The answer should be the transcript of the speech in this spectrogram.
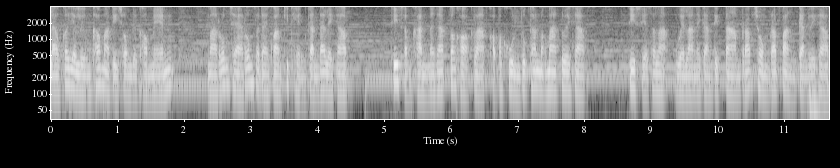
แล้วก็อย่าลืมเข้ามาติชมหรือคอมเมนต์ มาร่วมแชร์ร่วมแสดงความคิดเห็นกันได้เลยครับ ที่สำคัญนะครับต้องขอกราบขอบพระคุณทุกท่านมาก ๆ ด้วยครับ ที่เสียสละเวลาในการติดตามรับชมรับฟังกันด้วยครับ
